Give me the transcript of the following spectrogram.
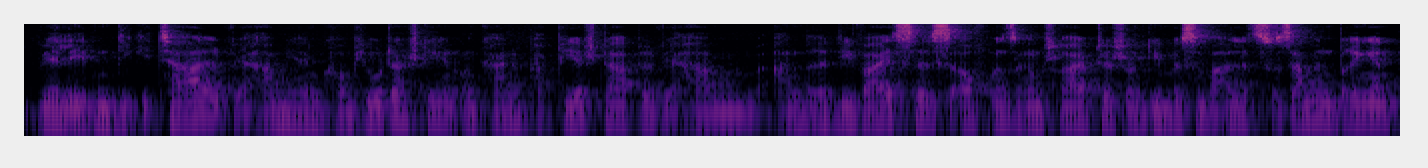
wir leben digital, wir haben hier einen Computer stehen und keine Papierstapel, wir haben andere Devices auf unserem Schreibtisch und die müssen wir alle zusammenbringen.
